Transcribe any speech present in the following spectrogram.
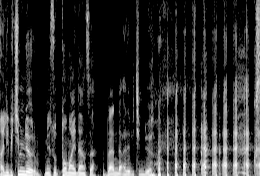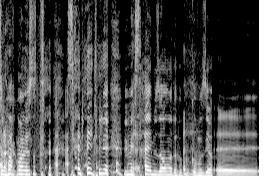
Ali Biçim diyorum Mesut Tomay'dansa. ben de Ali Biçim diyorum. Kusura bakma Mesut. Seninle ilgili bir mesaimiz olmadı. Hukukumuz yok. Ee,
